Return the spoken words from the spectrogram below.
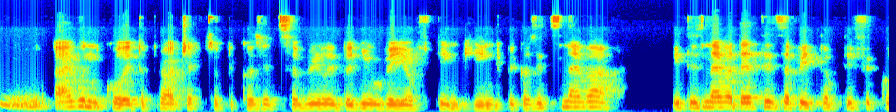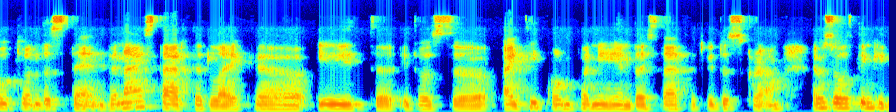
Mm, I wouldn't call it a project so because it's a really the new way of thinking because it's never it is never that is a bit of difficult to understand. When i started like uh, it uh, it was a it company and i started with the scrum i was always thinking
